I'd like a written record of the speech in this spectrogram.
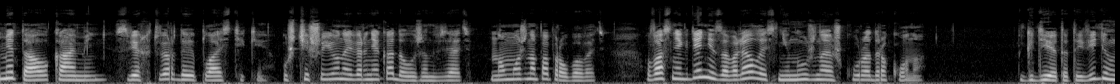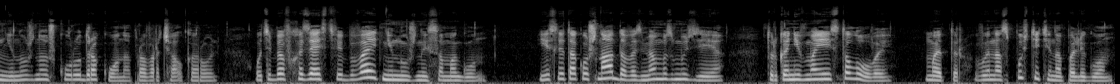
Металл, камень, сверхтвердые пластики. Уж чешую наверняка должен взять, но можно попробовать. У вас нигде не завалялась ненужная шкура дракона? Где это ты видел ненужную шкуру дракона? проворчал король. У тебя в хозяйстве бывает ненужный самогон? Если так уж надо, возьмем из музея. Только не в моей столовой. Мэтр, вы нас пустите на полигон?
